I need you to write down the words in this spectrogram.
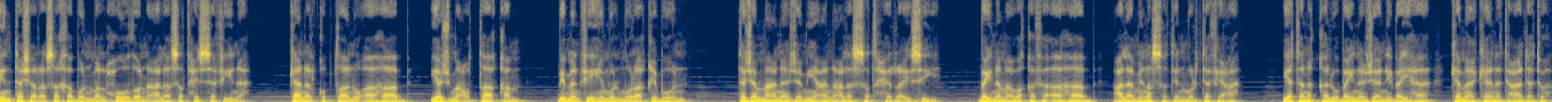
انتشر صخب ملحوظ على سطح السفينة. كان القبطان آهاب يجمع الطاقم بمن فيهم المراقبون. تجمعنا جميعا على السطح الرئيسي بينما وقف آهاب على منصة مرتفعة يتنقل بين جانبيها كما كانت عادته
